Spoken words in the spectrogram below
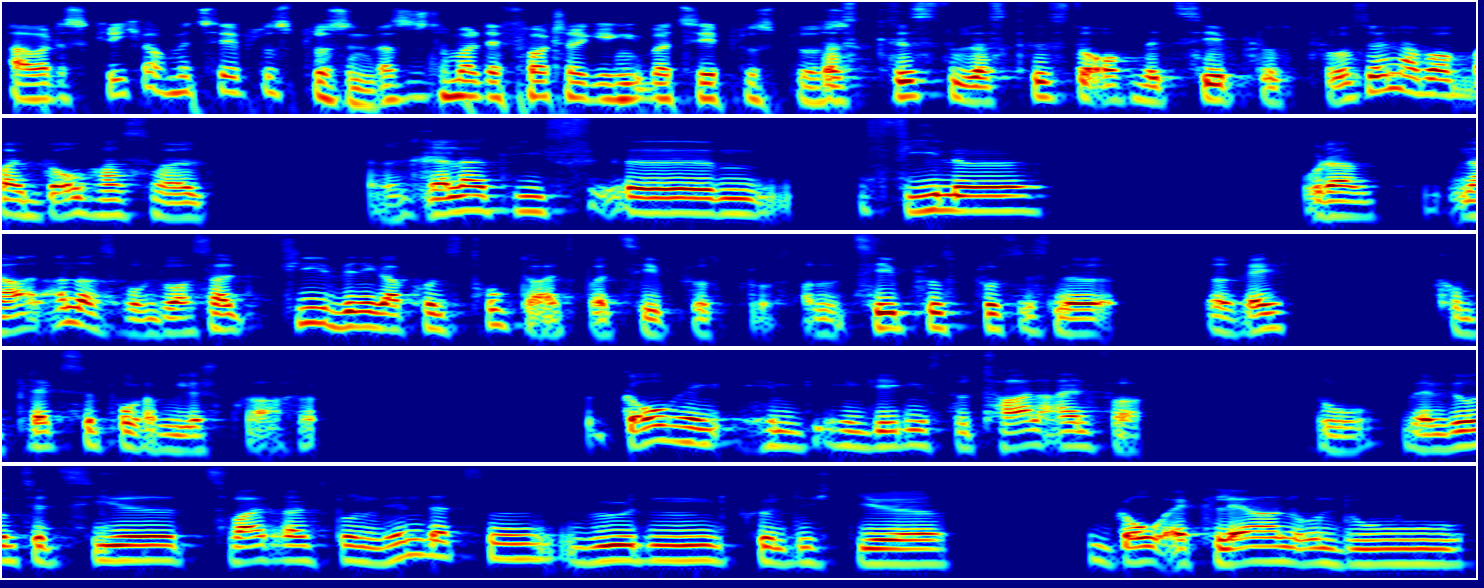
Aber das kriege ich auch mit C++ hin. Was ist nochmal der Vorteil gegenüber C++? Das kriegst du, das kriegst du auch mit C++ hin, aber bei Go hast du halt relativ ähm, viele oder na andersrum, du hast halt viel weniger Konstrukte als bei C++. Also C++ ist eine recht komplexe Programmiersprache. Go hingegen ist total einfach. So, wenn wir uns jetzt hier zwei, drei Stunden hinsetzen würden, könnte ich dir Go erklären und du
